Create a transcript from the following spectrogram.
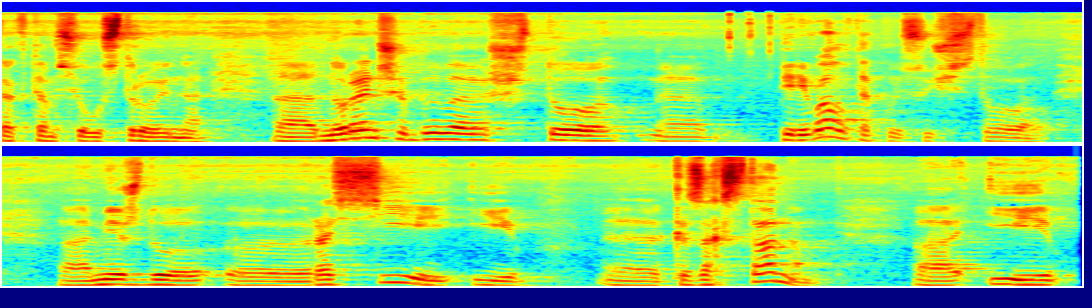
как там все устроено, но раньше было, что перевал такой существовал между Россией и Казахстаном, а, и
